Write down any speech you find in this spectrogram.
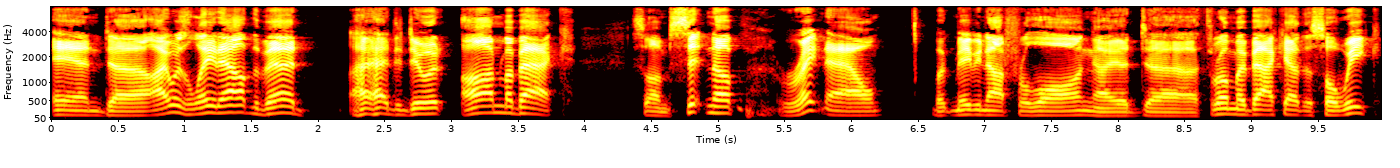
And uh, I was laid out in the bed. I had to do it on my back, so I'm sitting up right now, but maybe not for long. I had uh, thrown my back out this whole week,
